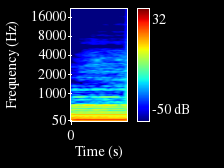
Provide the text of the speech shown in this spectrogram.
Mm-hmm.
